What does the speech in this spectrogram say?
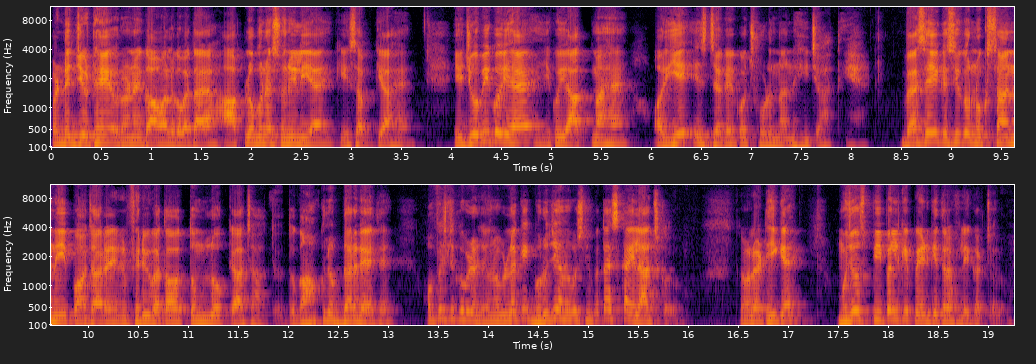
पंडित जी उठे, उन्होंने गाँव वालों को बताया, आप लोगों ने सुनी लिया है कि ये सब क्या है? ये जो भी कोई है, ये कोई आत्मा है और ये इस जगह को छोड़ना नहीं चाहती है। वैसे ही किसी को नुकसान नहीं पहुँचा रहे, लेकिन फिर भी बताओ, तुम लोग क्या चाहते हो? तो गाँव के लोग डर गए थे। ऑब्वियसली कोई डर उन्होंने बोला कि गुरु हमें कुछ नहीं पता, इसका इलाज करो। तो बोला, ठीक है, मुझे उस पीपल के पेड़ की तरफ़ लेकर चलो।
